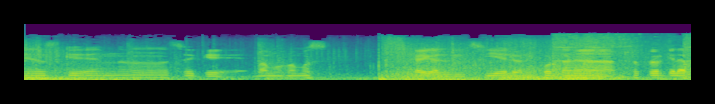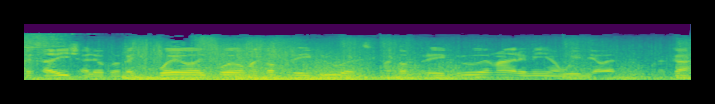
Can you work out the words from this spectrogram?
Es que no sé qué. Vamos, vamos. Caiga el cielo, no importa nada. Esto es peor que la pesadilla, loco. Acá hay fuego, el fuego mató a Freddy Krueger. Si mató a Freddy Krueger, madre mía, Willy, a ver, por acá.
